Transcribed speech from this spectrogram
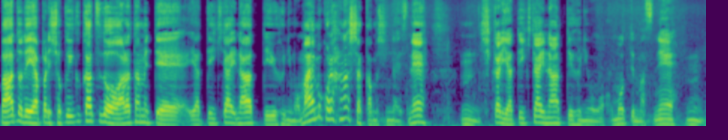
まあ、後でやっぱり食育活動を改めてやっていきたいなっていうふうにも、前もこれ話したかもしれないですね。うん、しっかりやっていきたいなっていうふうにも思ってますね。うん。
